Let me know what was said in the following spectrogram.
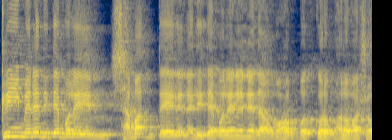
ক্রিম এনে দিতে বলেন, সাবান তেল এনে দিতে বলেন, এনে দাও। মহব্বত করো, ভালোবাসো।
